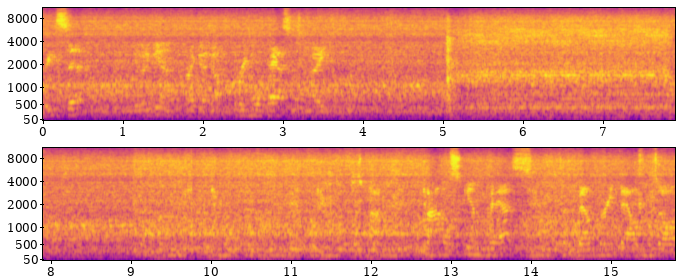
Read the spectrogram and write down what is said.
Reset, do it again. I got about three more passes to make. Just my final skim pass. About three thousandths off,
